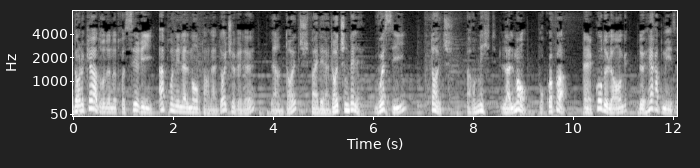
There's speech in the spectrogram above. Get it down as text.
Dans le cadre de notre série Apprenez l'allemand par la Deutsche Welle, Lernt Deutsch bei der Deutschen Welle. voici Deutsch, warum nicht? l'allemand, pourquoi pas, un cours de langue de Herat Mese.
